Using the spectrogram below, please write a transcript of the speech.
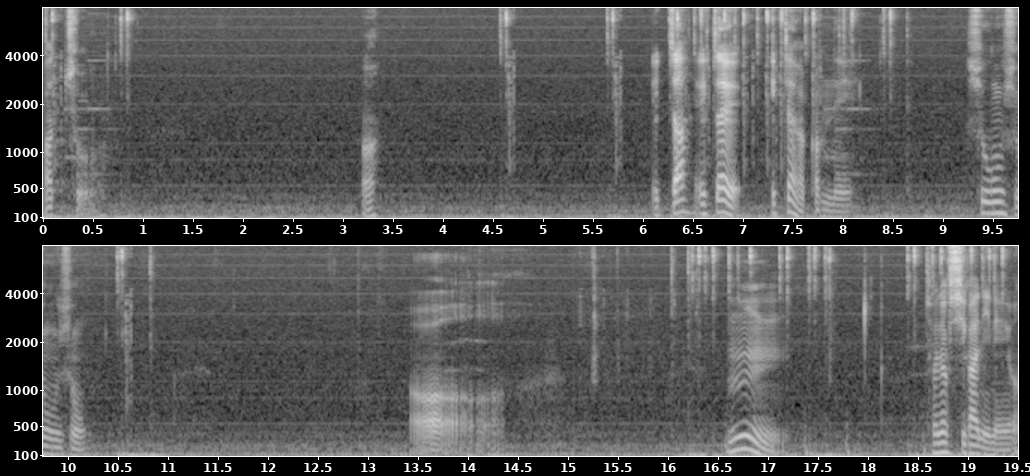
화초. 어? 액자? 액자에 액자에 가깝네. 슝슝슝. 어... 음. 저녁 시간이네요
